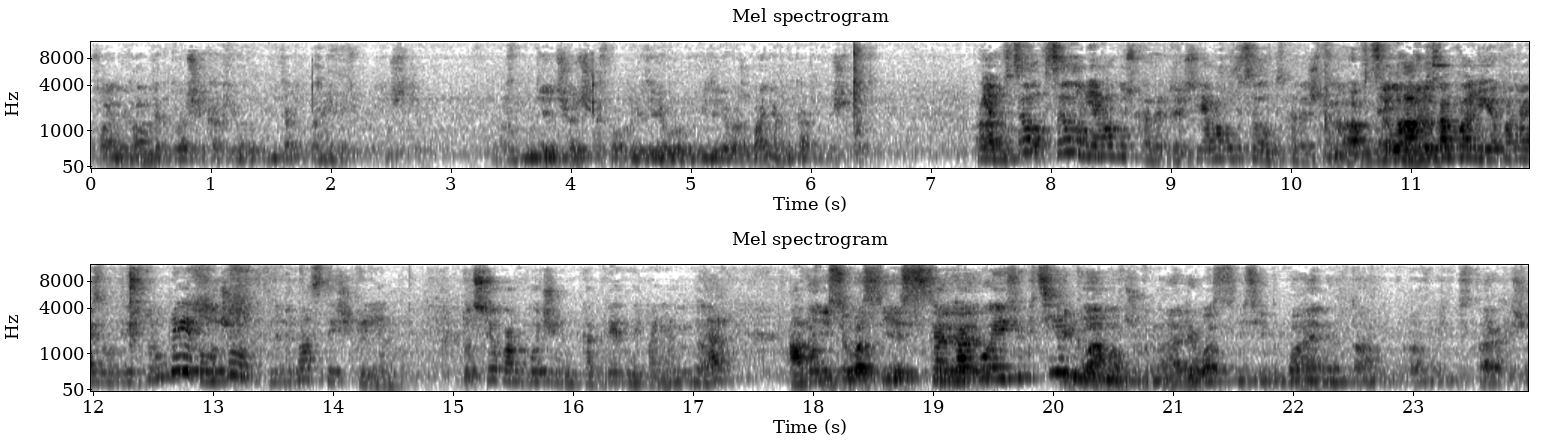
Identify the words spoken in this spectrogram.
оффлайн реклама, так это вообще как ее никак не померить практически. Мгм. Где счетчика, сколько людей вы видели ваш баннер, никак не посчитать. А Нет, ну, в, цел- в целом я могу сказать, то есть я могу в целом сказать, что Ну, а в на целом рекламную это- кампанию я потратила 300 рублей и получила на 15 тысяч клиентов. Тут все как бы очень конкретно и понятно, Да. да? А вот если у вас есть как, э, какой эффективный, реклама в журнале, у вас висит баннер там в разных местах, еще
